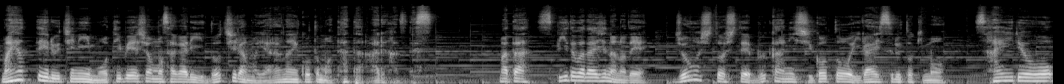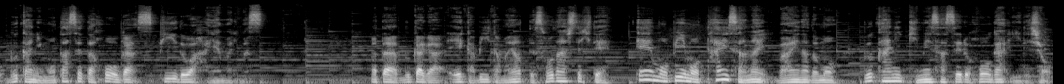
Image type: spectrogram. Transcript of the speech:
迷っているうちにモチベーションも下がり、どちらもやらないことも多々あるはずです。また、スピードが大事なので、上司として部下に仕事を依頼するときも、裁量を部下に持たせた方がスピードは早まります。また、部下が A か B か迷って相談してきて、A も B も大差ない場合なども、部下に決めさせる方がいいでしょう。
